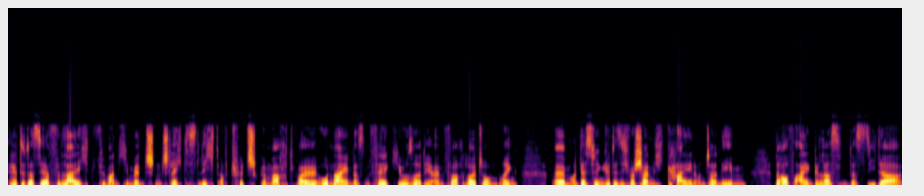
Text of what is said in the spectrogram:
hätte das ja vielleicht für manche Menschen ein schlechtes Licht auf Twitch gemacht, weil, oh nein, das sind Fake-User, die einfach Leute umbringen. Ähm, und deswegen hätte sich wahrscheinlich kein Unternehmen darauf eingelassen, dass sie da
